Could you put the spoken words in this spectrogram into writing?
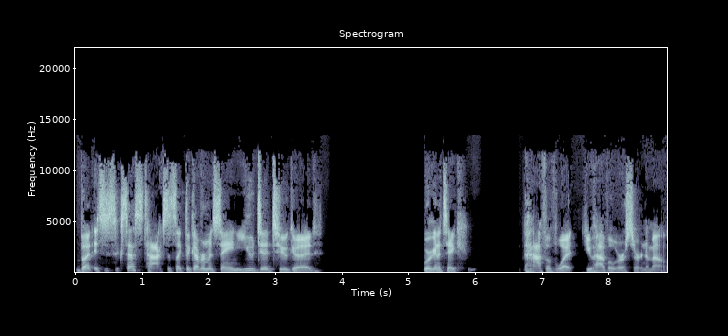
But it's a success tax. It's like the government saying, you did too good. We're going to take half of what you have over a certain amount.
